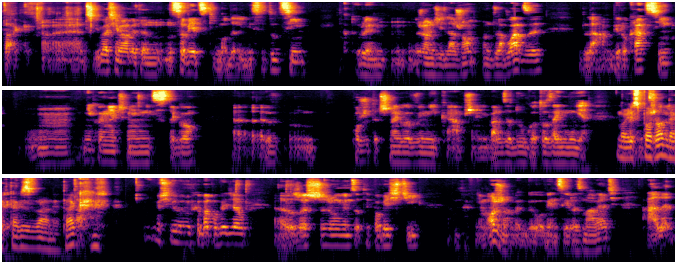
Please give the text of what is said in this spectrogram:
Tak, e, czyli właśnie mamy ten sowiecki model instytucji, który rządzi dla, rząd, dla władzy, dla biurokracji. Mm, Niekoniecznie nic z tego e, pożytecznego wynika, a przynajmniej bardzo długo to zajmuje. No jest porządek tak zwany, tak? Właściwie bym chyba powiedział, e, że szczerze mówiąc o tej powieści pewnie można by było więcej rozmawiać, ale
